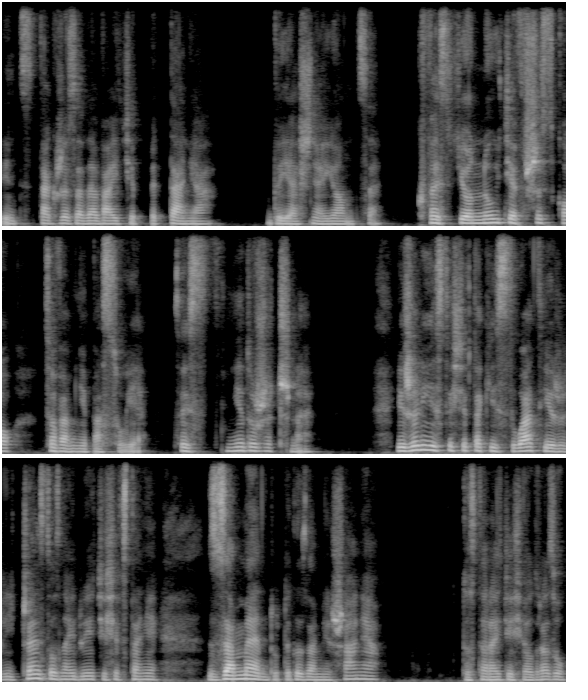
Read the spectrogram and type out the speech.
Więc także zadawajcie pytania wyjaśniające. Kwestionujcie wszystko, co Wam nie pasuje, co jest niedorzeczne. Jeżeli jesteście w takiej sytuacji, jeżeli często znajdujecie się w stanie zamętu, tego zamieszania, to starajcie się od razu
